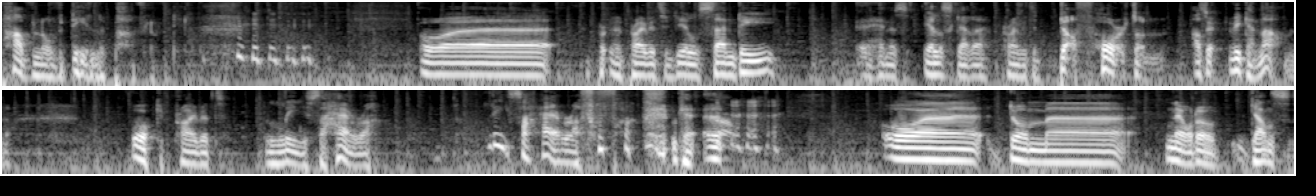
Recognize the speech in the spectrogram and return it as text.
Pavlov Dill. Pavlov Dill. och eh, eh, Private Jill Sandy, eh, hennes älskare Private Duff Horton. Alltså vilka namn! Och Private Lee Sahara. Lee Sahara, för fan! Okej. eh, Ja. och eh, de eh, når då gans...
